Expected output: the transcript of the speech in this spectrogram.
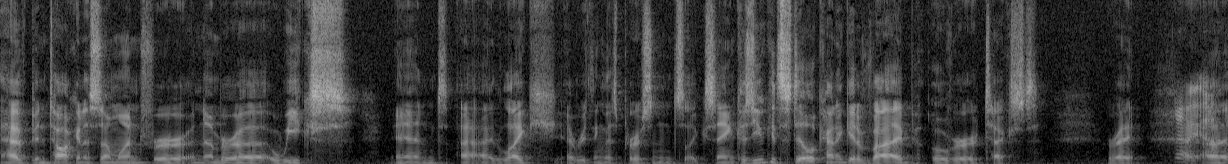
have been talking to someone for a number of weeks and I, I like everything this person's like saying, because you could still kind of get a vibe over text, right? Oh yeah. Uh,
